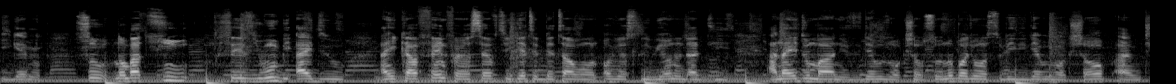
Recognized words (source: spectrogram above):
You get me? So number two says you won't be idle and you can fend for yourself to get a better one. Obviously, we all know that the an idle man is the devil's workshop, so nobody wants to be the devil's workshop, and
